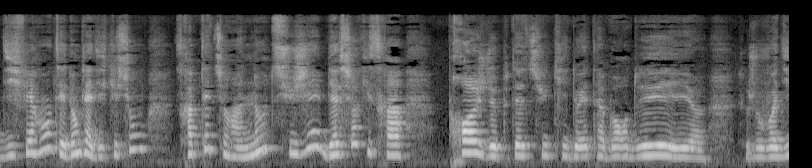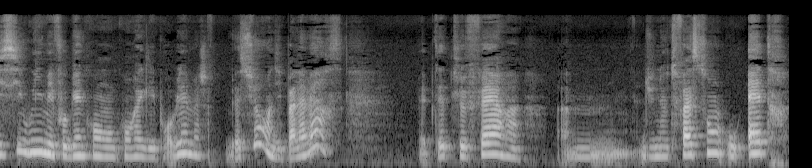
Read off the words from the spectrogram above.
différentes. Et donc la discussion sera peut-être sur un autre sujet, bien sûr qu'il sera proche de peut-être celui qui doit être abordé. Et euh, je vous vois d'ici, oui, mais il faut bien qu'on règle les problèmes. Bien sûr, on ne dit pas l'inverse. Mais peut-être le faire euh, d'une autre façon ou être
